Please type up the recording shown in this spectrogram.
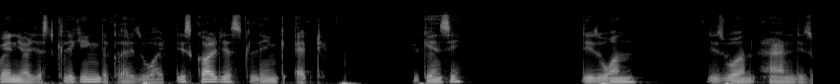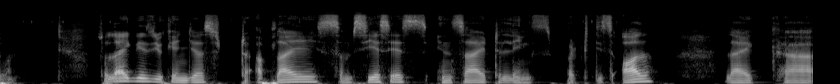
when you are just clicking the color is white. This called just link active. You can see this one this one and this one. So like this you can just apply some css inside links but this all like uh,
